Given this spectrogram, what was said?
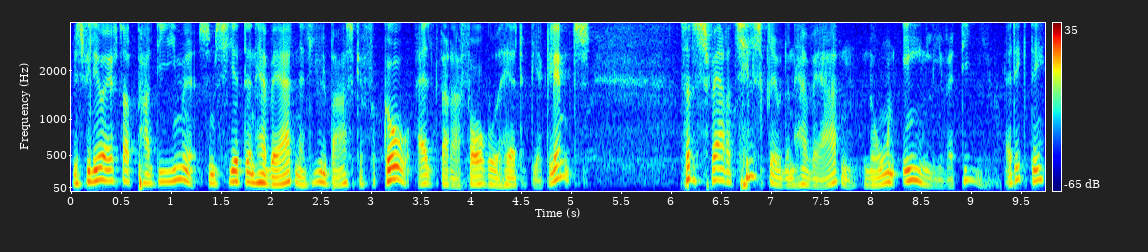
Hvis vi lever efter et paradigme, som siger, at den her verden alligevel bare skal forgå, alt hvad der er foregået her, det bliver glemt, så er det svært at tilskrive den her verden nogen egentlig værdi. Er det ikke det?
